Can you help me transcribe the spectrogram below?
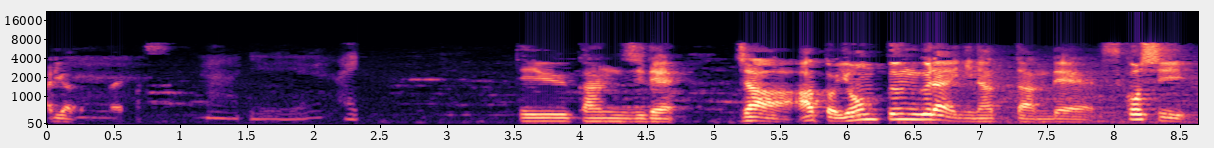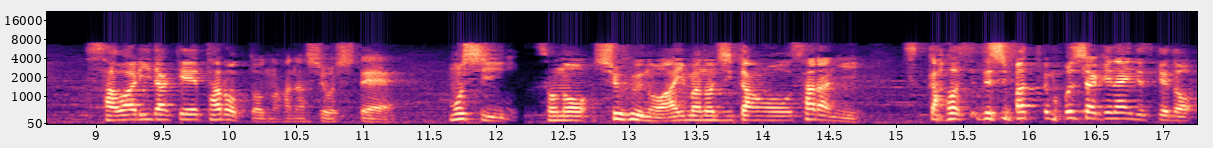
ありがとうございます。あいえいえ。はい。っていう感じで、じゃあ、あと4分ぐらいになったんで、少し触りだけタロットの話をして、もし、その主婦の合間の時間をさらに使わせてしまって申し訳ないんですけど、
